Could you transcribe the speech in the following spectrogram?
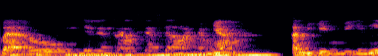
baru, menjalin relasi dan segala macamnya. Kan di Genbi ini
